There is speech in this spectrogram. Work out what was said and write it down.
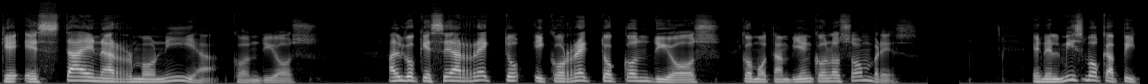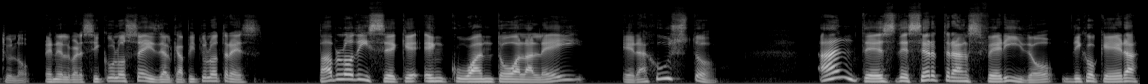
que está en armonía con Dios, algo que sea recto y correcto con Dios como también con los hombres. En el mismo capítulo, en el versículo 6 del capítulo 3, Pablo dice que en cuanto a la ley era justo. Antes de ser transferido, dijo que era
